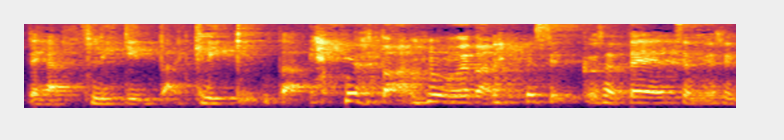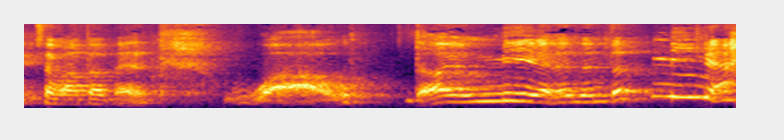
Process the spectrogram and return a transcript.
tehdä flikin tai klikin tai jotain muuta, niin sitten kun sä teet sen, niin sitten sä vaan toteat, että wow, tää on mieletöntä, minä.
